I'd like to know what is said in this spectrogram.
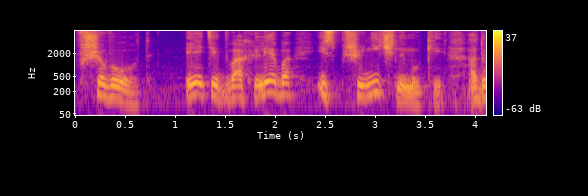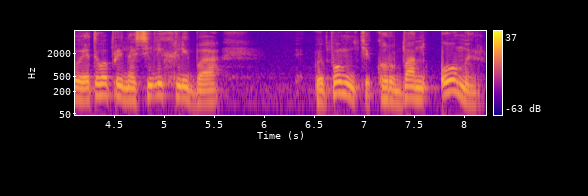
в Шавуот. Эти два хлеба из пшеничной муки, а до этого приносили хлеба. Вы помните, Курбан Омер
